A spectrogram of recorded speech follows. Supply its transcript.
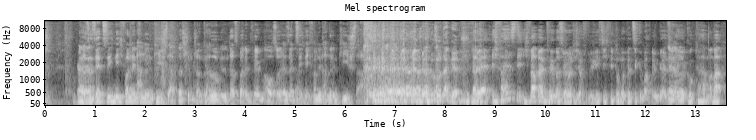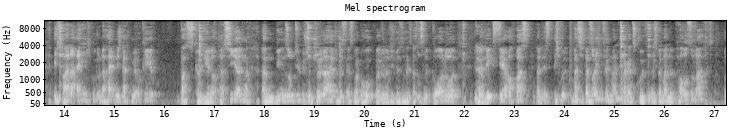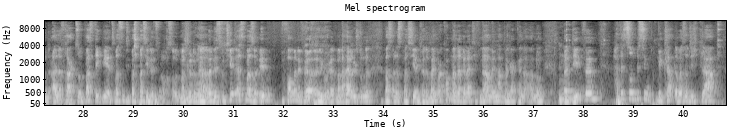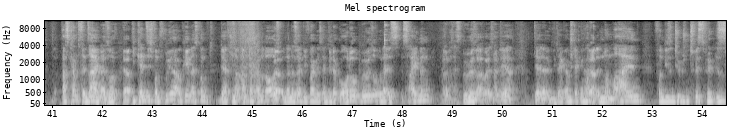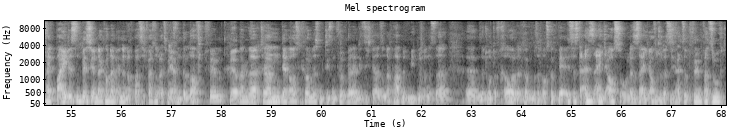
Also Äh, sie setzt sich nicht von den anderen Quiches ab, das stimmt schon. Genau. Also das ist bei dem Film auch so, er setzt sich nicht von den anderen Quiches ab. so, danke. Na, ich weiß es nicht, ich war beim Film, also wir haben natürlich auch richtig viel dumme Witze gemacht, irgendwie, als Ja. wir geguckt haben, aber ich war da eigentlich gut unterhalten. Ich dachte mir, okay, was könnte hier noch passieren? Ähm, wie in so einem typischen Thriller halt, du bist erstmal gehuckt, weil du natürlich wissen willst, was ist mit Gordo, überlegst dir auch was. Dann ist, ich, was ich bei solchen Filmen manchmal ganz cool finde, ist, wenn man eine Pause macht und alle fragt so, was denkt ihr jetzt, was, sind die, was passiert jetzt noch so? Und man, würde, Ja. man diskutiert erstmal so in, bevor man den Film Ja. guckt, hat man eine halbe Stunde, was alles passieren könnte. Manchmal kommt man da relativ nah, manchmal hat man gar keine Ahnung. Und bei dem Film hat es so ein bisschen geklappt, aber es ist natürlich klar, was kann es denn sein? Also, die kennen sich von früher, okay, das kommt der schon am Anfang an raus. Ja. Und dann ist Ja. halt die Frage, ist entweder Gordo böse oder ist Simon, oder was heißt böse, aber ist halt Ja. der, der da irgendwie Dreck am Stecken hat. Ja. Und in normalen, von diesen typischen Twist-Filmen ist es halt beides ein bisschen und dann kommt am Ende noch was. Ich weiß noch, als wir Ja. diesen The Loft-Film Ja. mal geguckt Ja. haben, Mhm. der rausgekommen ist mit diesen fünf Männern, die sich da so ein Apartment mieten und dann ist da ähm, eine tote Frau und dann muss halt rauskommen, wer ist es da? Ist eigentlich auch so. Und das ist eigentlich oft Mhm. so, dass sich halt so ein Film versucht,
